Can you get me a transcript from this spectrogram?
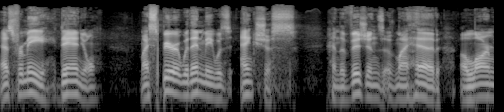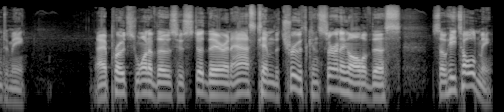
As for me, Daniel, my spirit within me was anxious, and the visions of my head alarmed me. I approached one of those who stood there and asked him the truth concerning all of this. So he told me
